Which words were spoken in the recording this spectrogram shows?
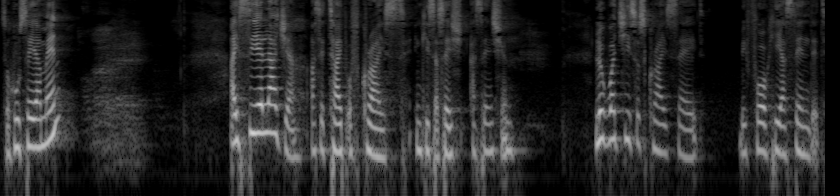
So who say amen? I see Elijah as a type of Christ in his ascension. Look what Jesus Christ said before he ascended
